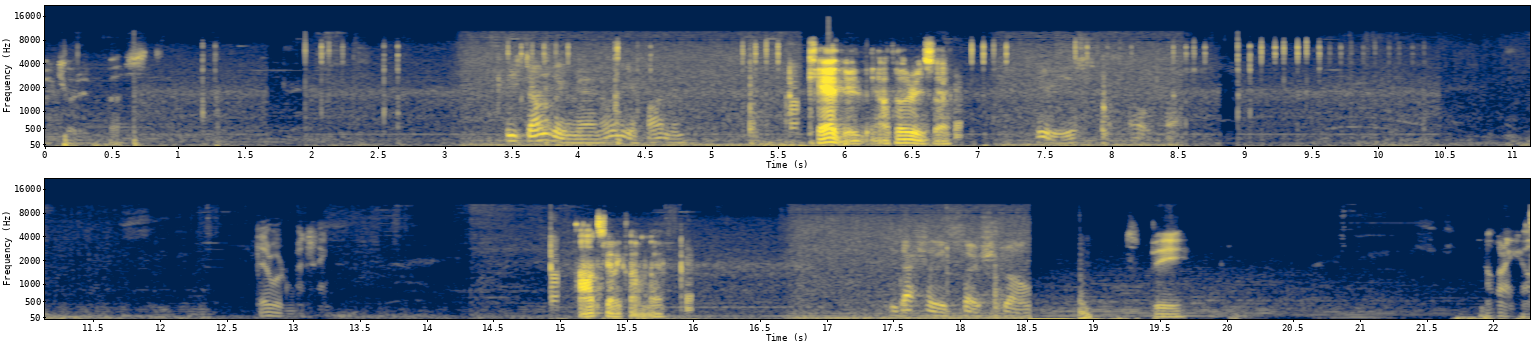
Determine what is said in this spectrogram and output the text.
I killed him first. He's jungling, man. I need to find him. Care, dude. I thought he was there. Here he is. Oh fuck. Deadwood missing. Art's gonna come though. He's actually so strong. It's B. Not gonna kill.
